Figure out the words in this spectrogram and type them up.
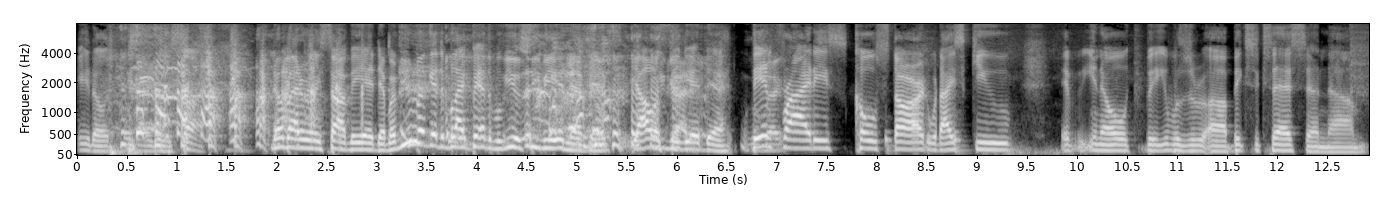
you know. Nobody really saw, nobody really saw me in there. But if you look at the Black Panther movie, you'll see me in there, man. Y'all will You see got me it. in there. We'll Then back- Fridays co-starred with Ice Cube. If you know, it was a big success and um,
